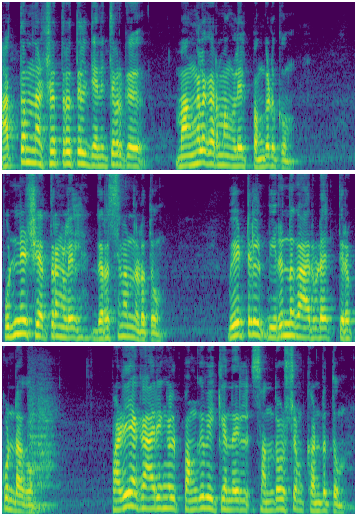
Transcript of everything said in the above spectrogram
അത്തം നക്ഷത്രത്തിൽ ജനിച്ചവർക്ക് മംഗളകർമ്മങ്ങളിൽ പങ്കെടുക്കും. പുണ്യക്ഷേത്രങ്ങളിൽ ദർശനം നടത്തും. വീട്ടിൽ വിരുന്നുകാരുടെ തിരക്കുണ്ടാകും. പഴയ കാര്യങ്ങൾ പങ്കുവയ്ക്കുന്നതിൽ സന്തോഷം കണ്ടെത്തും.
